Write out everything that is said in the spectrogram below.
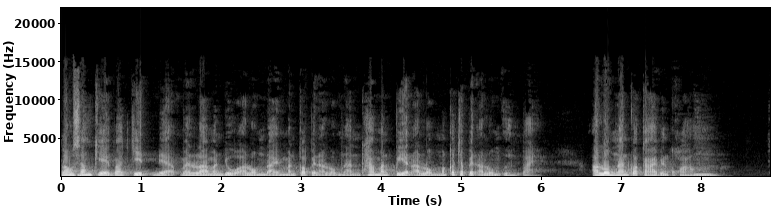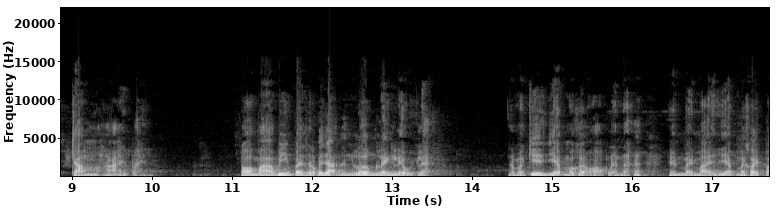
เราสังเกตว่าจิตเนี่ยเวลามันอยู่อารมณ์ใดมันก็เป็นอารมณ์นั้น ถ้ามันเปลี่ยนอารมณ์มันก็จะเป็นอารมณ์อื่นไป อารมณ์นั้นก็กลายเป็นความจำหายไป ต่อมาวิ่งไปสักระยะหนึ่งเริ่มเร่งเร็วอีกแล้วเมื่อกี้เหยียบไม่ค่อยออกเลยนะ เห็นใหม่ๆเหยียบไม่ค่อยไป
